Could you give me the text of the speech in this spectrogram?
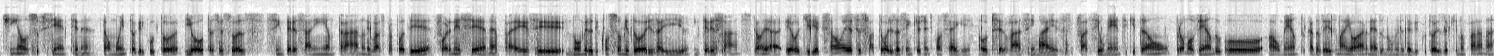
tinha o suficiente, né? Então muito agricultor e outras pessoas se interessarem em entrar no negócio para poder fornecer, né, para esse número de consumidores aí interessados. Então eu diria que são esses fatores assim que a gente consegue observar assim mais facilmente que estão promovendo o aumento cada vez maior, né, do número de agricultores aqui no Paraná.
